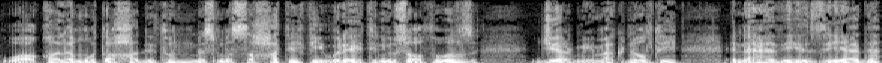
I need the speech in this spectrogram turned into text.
وقال متحدث باسم الصحة في ولاية نيو ساوث ويلز جيرمي ماكنولتي إن هذه الزيادة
